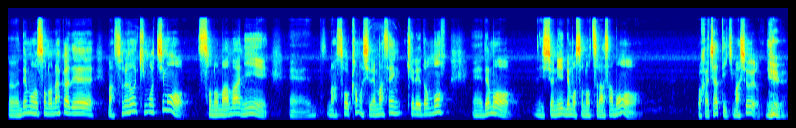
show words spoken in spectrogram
うん、うん、でもその中で、まあ、それの気持ちもそのままに、えーまあ、そうかもしれませんけれども、えー、でも一緒にでもその辛さも分かち合っていきましょうよっていう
